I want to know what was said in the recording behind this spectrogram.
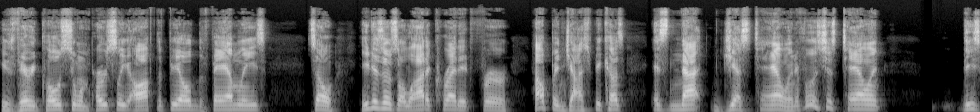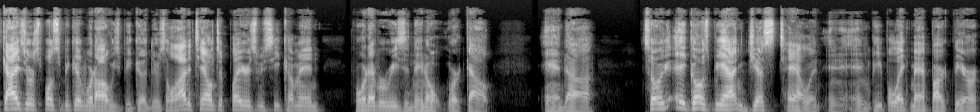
He was very close to him personally off the field, the families. So he deserves a lot of credit for helping Josh because it's not just talent. If it was just talent, these guys who are supposed to be good would always be good. There's a lot of talented players we see come in for whatever reason they don't work out, and uh, so it, it, goes beyond just talent. And, and people like Matt Barkley are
